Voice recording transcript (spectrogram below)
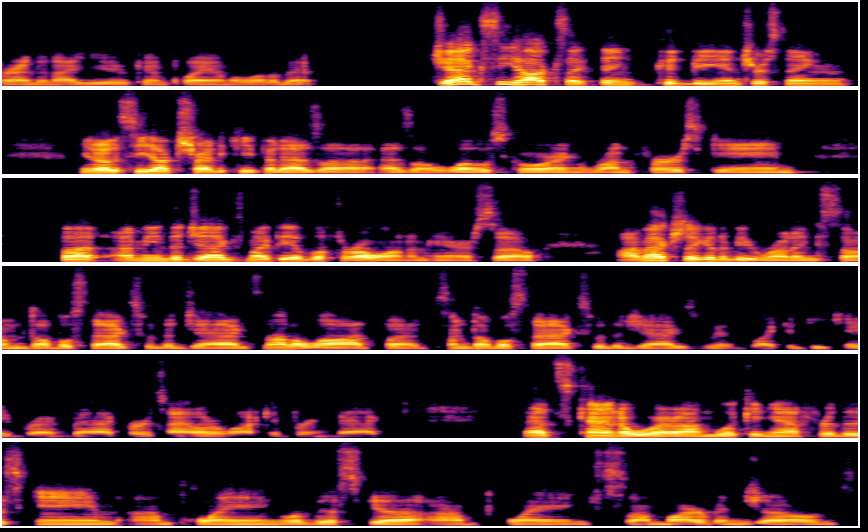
Brandon Aiyuk and play him a little bit. Jag Seahawks, I think, could be interesting. You know, the Seahawks try to keep it as a as a low scoring run first game, but I mean, the Jags might be able to throw on them here. So I'm actually going to be running some double stacks with the Jags. Not a lot, but some double stacks with the Jags with like a DK bring back or a Tyler Lockett bring back. That's kind of where I'm looking at for this game. I'm playing Laviska. I'm playing some Marvin Jones,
